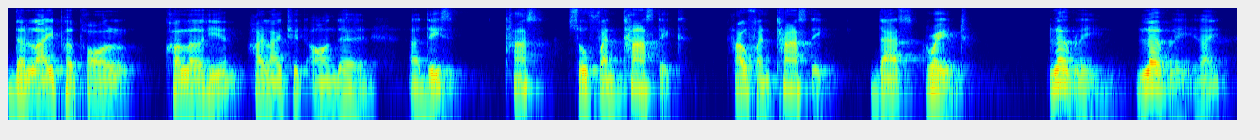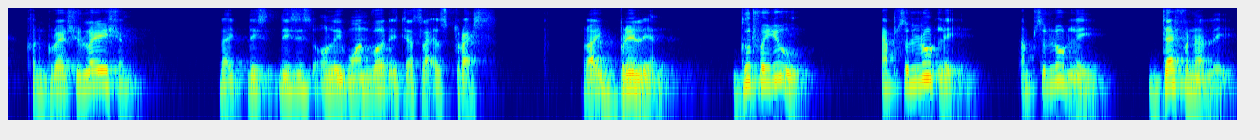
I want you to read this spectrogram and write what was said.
the light purple color here highlighted on the, uh, this task. So fantastic. How fantastic. That's great. Lovely. Lovely, right? Congratulations. Like this, this is only one word. It's just like a stress, right? Brilliant. Good for you. Absolutely. Absolutely. Definitely.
